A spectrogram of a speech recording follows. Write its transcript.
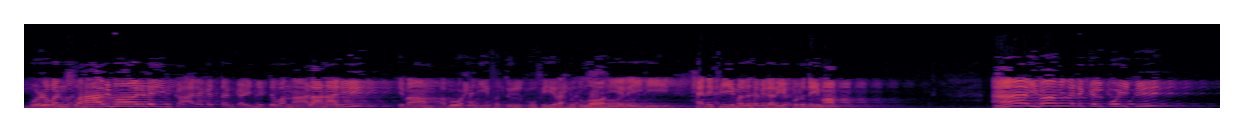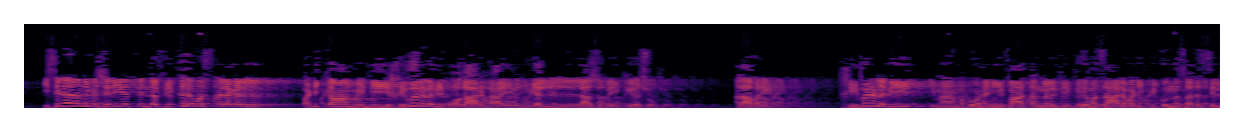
മുഴുവൻ സ്വഹാബിമാരുടെയും കാലഘട്ടം കഴിഞ്ഞിട്ട് വന്ന ആളാണ് ആര്? ഇമാം അബൂ ഹനീഫത്തുൽ കുഫി റഹ്മത്തുള്ളാഹി അലൈഹി. ഹനഫി മദ്ഹബിൽ അറിയപ്പെടുന്ന ഇമാം. ആ ഇമാമിന്റെ അടുക്കൽ പോയിട്ട് ഇസ്ലാമിക ശരീരത്തിന്റെ ഫിഖ് മസലകൾ പഠിക്കാൻ വേണ്ടി ഹിദർ നബി പോകാറുണ്ടായിരുന്നു എല്ലാ സുബൈക്കേഷവും അതാ പറയുന്നത് ഹിദർ നബി ഇമാം അബു ഹനീഫ തങ്ങൾ ഫിഖ് മസാല പഠിപ്പിക്കുന്ന സദസ്സിൽ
